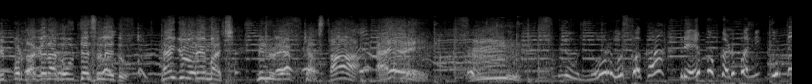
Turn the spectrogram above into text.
ఇప్పుడు దాకా నాకు ఉద్దేశం లేదు. థ్యాంక్ యూ వెరీ మచ్ నిన్ను రేప్ చేస్తా. ఏయ్. నువ్వు నోరు మూసుకోక రేపు కడుపు అని గుర్తు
